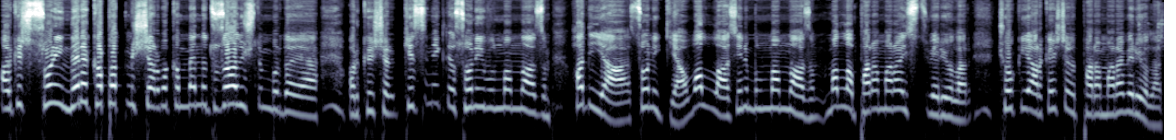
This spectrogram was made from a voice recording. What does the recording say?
arkadaşlar Sony'yi nere kapatmışlar bakın ben de tuzağa düştüm burada ya arkadaşlar kesinlikle Sony'yi bulmam lazım hadi ya Sonic ya vallahi seni bulmam lazım vallahi para mara veriyorlar çok iyi arkadaşlar para mara veriyorlar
